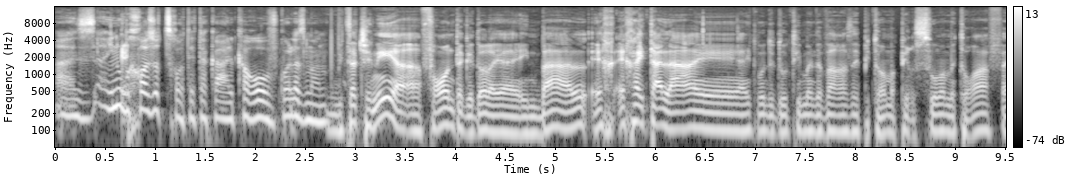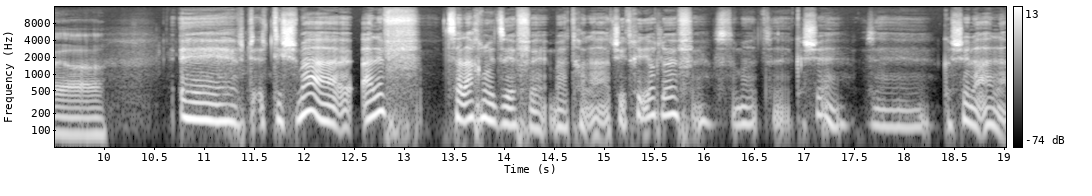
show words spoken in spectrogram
אז היינו בכל זאת צריכות את הקהל קרוב כל הזמן. מצד שני, הפרונט הגדול היה ענבל, איך, איך הייתה לה אה, ההתמודדות עם הדבר הזה פתאום, הפרסום המטורף היה... אה, תשמע, א', צלחנו את זה יפה בהתחלה, עד שהתחיל להיות לא יפה. זאת אומרת, זה קשה, זה קשה לאללה.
